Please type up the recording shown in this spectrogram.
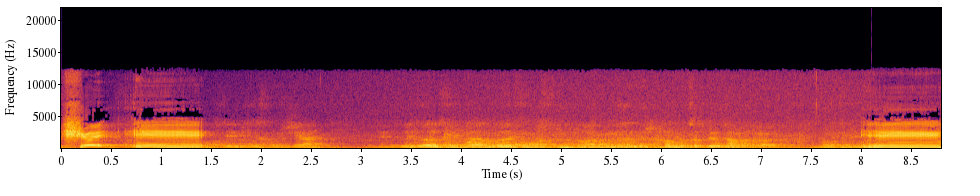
Еще э, и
